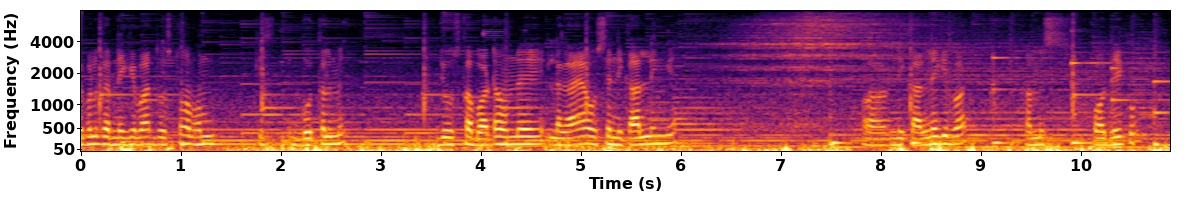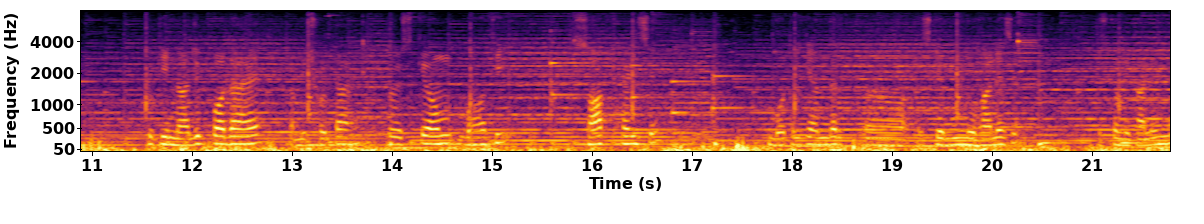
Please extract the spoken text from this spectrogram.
स्टेपल करने के बाद दोस्तों अब हम किस बोतल में जो उसका बॉटम हमने लगाया उसे निकाल लेंगे। और निकालने के बाद हम इस पौधे को, क्योंकि नाजुक पौधा है कभी छोटा है तो इसके हम बहुत ही सॉफ्ट हैंड से बोतल के अंदर इसके मुहाने से इसको निकालेंगे।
